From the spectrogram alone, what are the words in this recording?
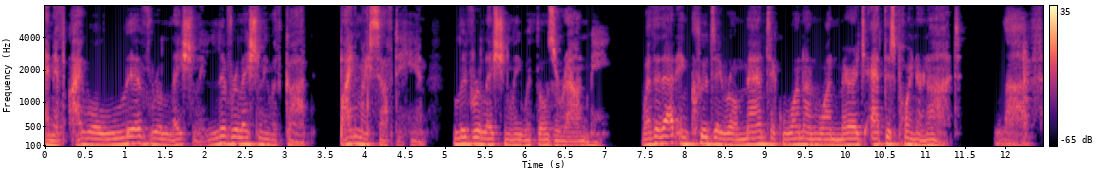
And if I will live relationally, live relationally with God, bind myself to Him, live relationally with those around me, whether that includes a romantic one on one marriage at this point or not, love,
